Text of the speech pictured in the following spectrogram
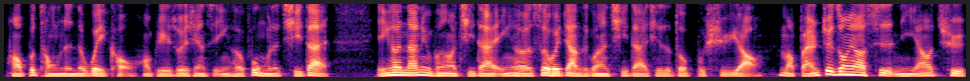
好不同人的胃口，好，比如说现在是迎合父母的期待，迎合男女朋友的期待，迎合社会价值观的期待，其实都不需要。那反正最重要是你要去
